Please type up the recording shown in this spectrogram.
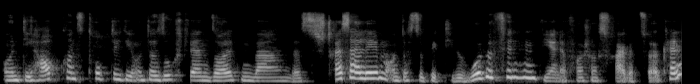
Und die Hauptkonstrukte, die untersucht werden sollten, waren das Stresserleben und das subjektive Wohlbefinden, wie in der Forschungsfrage zu erkennen.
